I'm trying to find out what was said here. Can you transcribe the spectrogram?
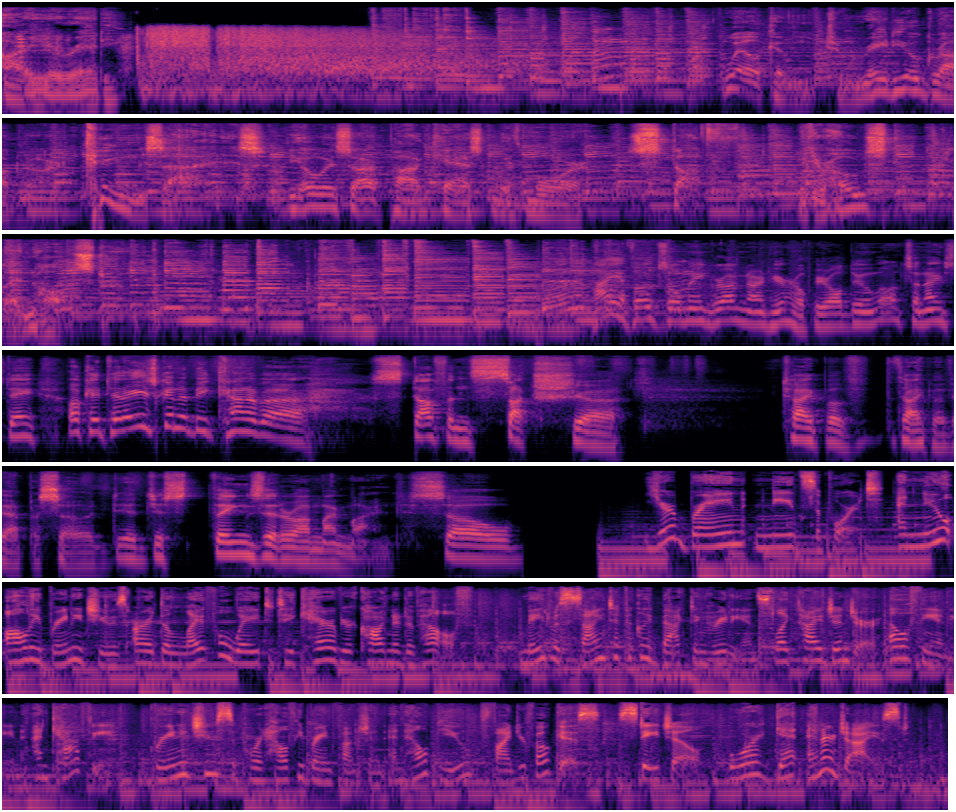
Are you ready? Welcome to Radio Grognard King Size, the OSR podcast with more stuff, with your host, Glenn Hallstrom. Hiya, folks. Old man Grognard here. Hope you're all doing well. It's a nice day. Okay, today's going to be kind of a stuff and such uh, type of type of episode. It just things that are on my mind. So Your brain needs support, and new OLLY Brainy Chews are a delightful way to take care of your cognitive health. Made with scientifically backed ingredients like Thai ginger, L-theanine, and caffeine, Brainy Chews support healthy brain function and help you find your focus, stay chill, or get energized.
